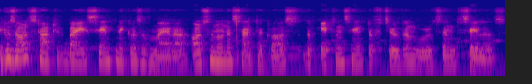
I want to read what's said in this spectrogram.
It was all started by Saint Nicholas of Myra, also known as Santa Claus, the patron saint of children, wolves, and sailors.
